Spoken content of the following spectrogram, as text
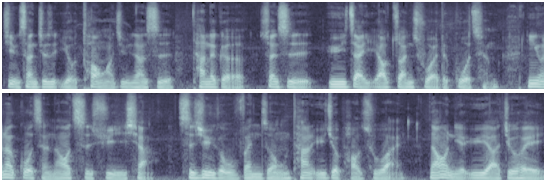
基本上就是有痛啊，基本上是它那个算是淤在要钻出来的过程，你有那个过程，然后持续一下。持续一个五分钟，它的鱼就跑出来，然后你的鱼啊就会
